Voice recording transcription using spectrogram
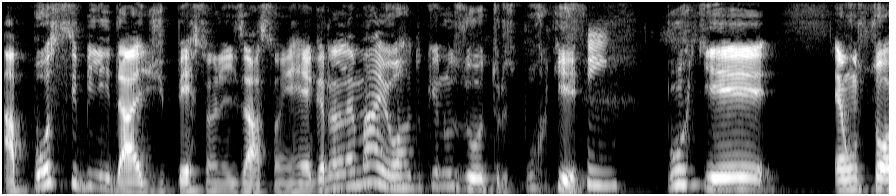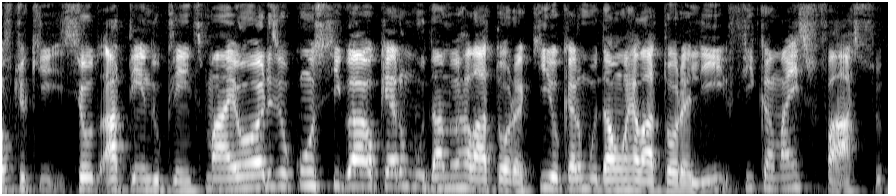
a possibilidade de personalização em regra é maior do que nos outros. Por quê? Sim. Porque é um software que, se eu atendo clientes maiores, eu consigo, ah, eu quero mudar meu relatório aqui, eu quero mudar um relatório ali, fica mais fácil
